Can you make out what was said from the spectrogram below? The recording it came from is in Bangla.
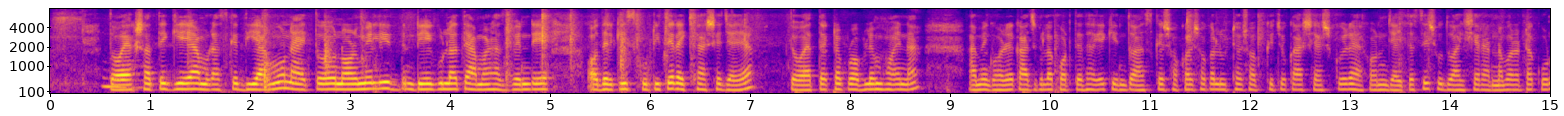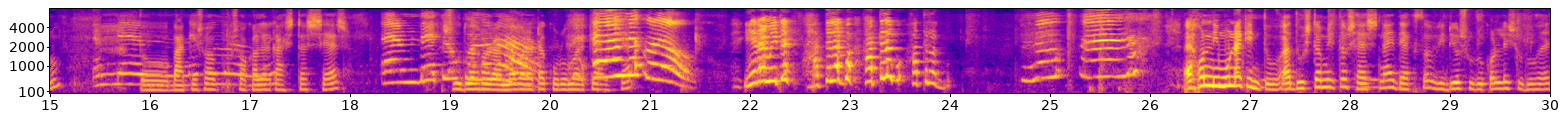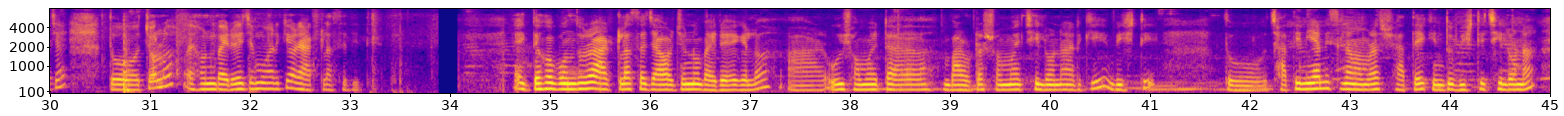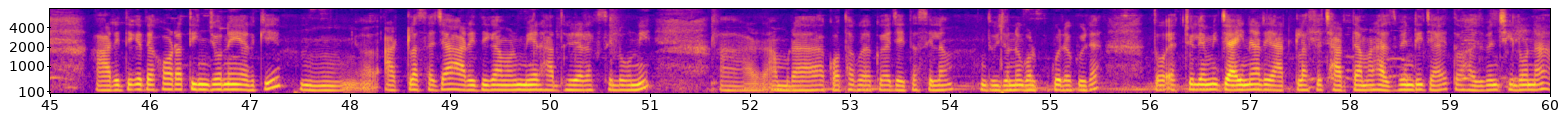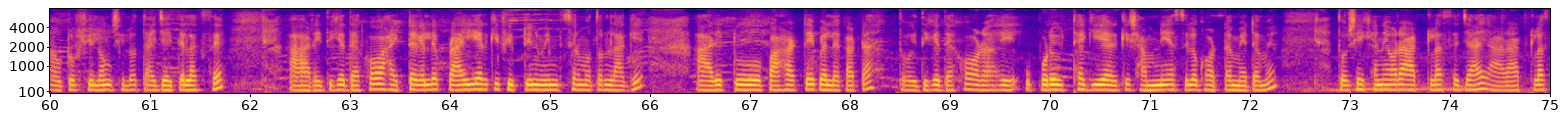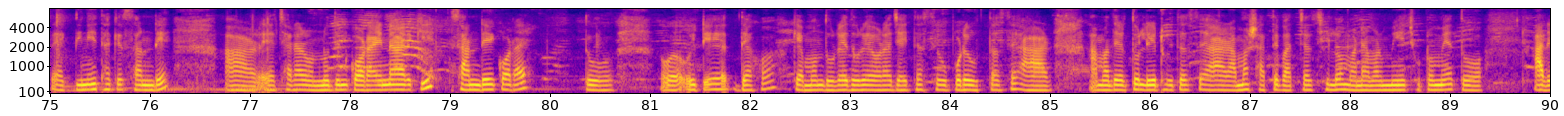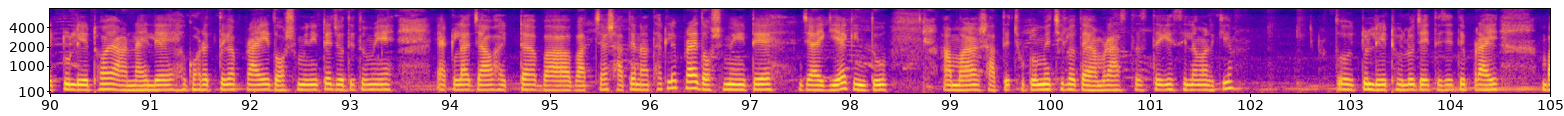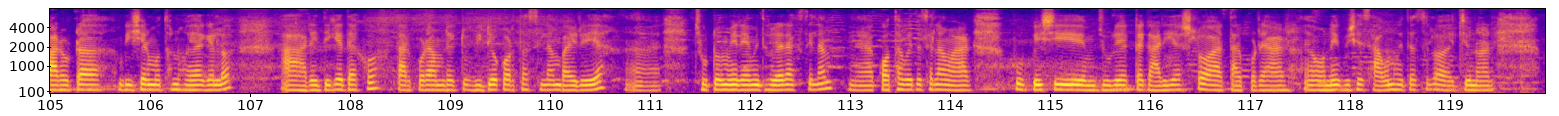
তো একসাথে গিয়ে আমরা আজকে দিয়ে আমো নাই তো নর্মালি ডেগুলাতে আমার হাজব্যান্ডে ওদেরকে স্কুটিতে রেখে আসে যায় তো এত একটা প্রবলেম হয় না। আমি ঘরের কাজগুলো করতে থাকি, কিন্তু আজকে সকাল সকাল উঠে সব কিছু কাজ শেষ করে এখন যাইতেছি, শুধু আইসে রান্না বাড়াটা করুম। তো বাকি সব সকালের কাজটা শেষ। শুধু এখন রান্না বাড়াটা করুম আর কি এর আমি এটা হাতে লাগবো হাতে লাগবো হাতে লাগবো। এখন নিমু না কিন্তু আর দুষ্টামি তো শেষ নাই দেখছ ভিডিও শুরু করলে শুরু হয়ে যায়। তো চলো এখন বাইরে হয়ে যাব আর কি আর আর্ট ক্লাসে দিতে। এই দেখো বন্ধুরা আর্ট ক্লাসে যাওয়ার জন্য বাইরে হয়ে গেল আর ওই সময়টা বারোটার সময় ছিল না আর কি বৃষ্টি। তো ছাতি নিয়ে আনিছিলাম আমরা সাথে, কিন্তু বৃষ্টি ছিল না। আর এদিকে দেখো ওরা তিনজনেই আর কি আর্ট ক্লাসে যা আর এদিকে আমার মেয়ের হাত ধরে রাখছিল উনি। আর আমরা কথা কয়ে কয়ে যাইতাছিলাম, দুইজনে গল্প করে কইরা। তো অ্যাকচুয়ালি আমি যাই না রে আর্ট ক্লাসে ছাড়তে আমার হাজব্যান্ডই যায়। তো হাজব্যান্ড ছিল না আউট অফ শিলং ছিল, তাই যাইতে লাগছে। আর এদিকে দেখো হাইটটা গেলে প্রায় আর কি ফিফটিন মিনিটসের মতন লাগে। আর একটু পাহাড় টাইপ এলাকাটা। তো ওইদিকে দেখো ওরা এই উপরে উঠে গিয়ে আর কি সামনে আসছিল ঘরটা ম্যাডামের। তো সেখানে ওরা আট ক্লাসে যায় আর আট ক্লাস একদিনেই থাকে সানডে আর এছাড়া আর অন্যদিন করায় না আর কি সানডেই করায়। তো ওইটা দেখো কেমন দৌড়ে দৌড়ে ওরা যাইতেছে, উপরে উঠতেছে আর আমাদের তো লেট হইতেছে আর আমার সাথে বাচ্চা ছিল মানে আমার মেয়ে ছোট মেয়ে, তো আর একটু লেট হয় আর নাইলে ঘরের থেকে প্রায় দশ মিনিটে যদি তুমি একলা যাও হাইটটা বা বাচ্চা সাথে না থাকলে প্রায় দশ মিনিটে যাই গিয়া, কিন্তু আমার সাথে ছোটো মেয়ে ছিল, তাই আমরা আস্তে আস্তে গেছিলাম আর কি। তো একটু লেট হলো যাইতে যাইতে প্রায় বারোটা বিশের মতন হয়ে গেল। আর এদিকে দেখো, তারপরে আমরা একটু ভিডিও করতেছিলাম বাইরে ছোটো মেয়েরে আমি ধরে রাখছিলাম। কথা বলতেছিলাম আর খুব বেশি জুড়ে একটা গাড়ি আসলো আর তারপরে আর অনেক বেশি সাউন্ড হইতেছিলো এর জন্য আর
